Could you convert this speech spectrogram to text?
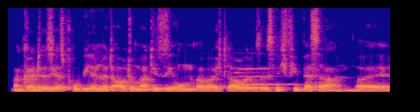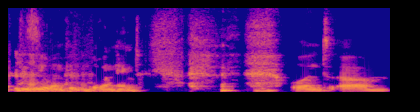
man könnte es jetzt probieren mit Automatisierung, aber ich glaube, das ist nicht viel besser, weil die Sierung hinten dran hängt. Und ähm,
